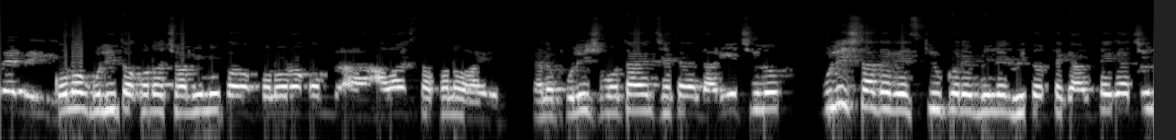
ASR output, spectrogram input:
পেয়ে বেরিয়ে কোনো গুলি তখনও চলেনি কোনো রকম আওয়াজ তখনও হয়নি। কেন পুলিশ মোতায়েন সেখানে দাঁড়িয়ে ছিল পুলিশ তাদের রেস্কিউ করে মিলের ভিতর থেকে আনতে গেছিল।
